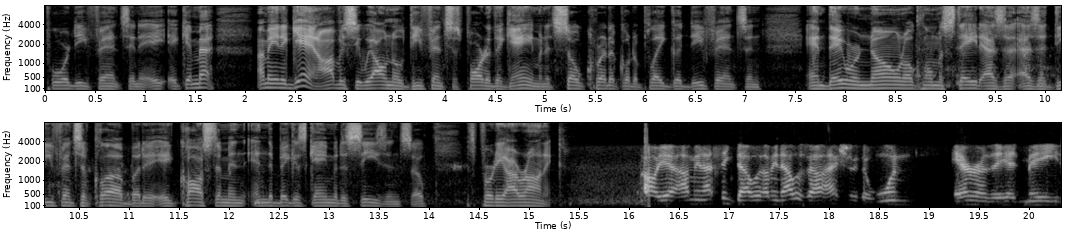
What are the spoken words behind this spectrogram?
poor defense, and it, it can. I mean, again, obviously, we all know defense is part of the game, and it's so critical to play good defense. And and they were known Oklahoma State as a as a defensive club, but it, it cost them in, in the biggest game of the season. So it's pretty ironic. Oh yeah, I mean, I think that was. I mean, that was uh, actually the one error they had made,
